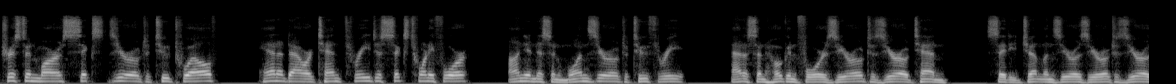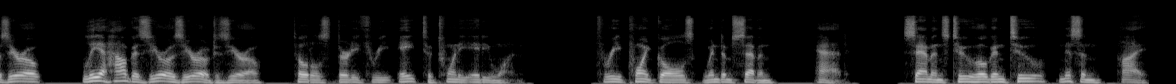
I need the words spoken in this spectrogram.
Tristan Morris 6 0 to 2 12, Hannah Dower 10 3 to 6 24, Anya Nissen 1 0 to 2 3, Addison Hogan 4 0 to 0 10, Sadie Gentland 0 0 to 0 0, Leah Hauga 0 0 to 0, totals 33 8 to 20 81. Three point goals, Windom 7, had. Salmons 2 Hogan 2, Nissen, high.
